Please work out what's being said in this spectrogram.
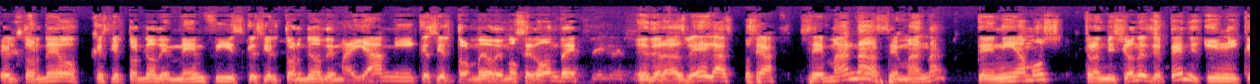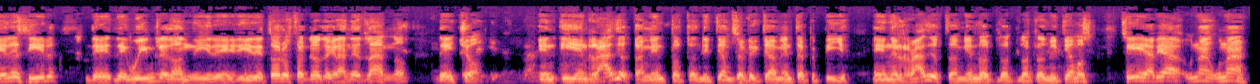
el torneo, que si el torneo de Memphis, que si el torneo de Miami, que si el torneo de no sé dónde, eh, de Las Vegas. O sea, semana a semana teníamos transmisiones de tenis y ni qué decir de, de Wimbledon y de, y de todos los torneos de Grand Slam, ¿no? De hecho, en, y en radio también lo transmitíamos, efectivamente, Pepillo. En el radio también lo, lo, lo transmitíamos. Sí, había una, una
